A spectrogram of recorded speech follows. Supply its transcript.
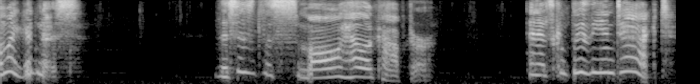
Oh my goodness. This is the small helicopter, and it's completely intact.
